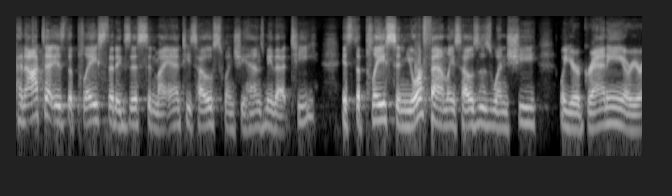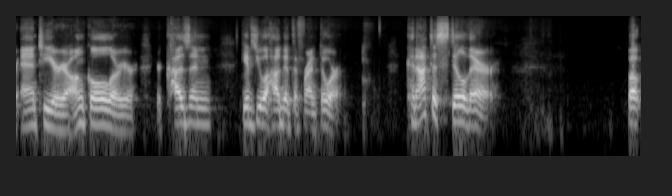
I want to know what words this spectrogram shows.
Kanata is the place that exists in my auntie's house when she hands me that tea. It's the place in your family's houses when she, when your granny or your auntie or your uncle or your, your cousin gives you a hug at the front door. Kanata's still there. But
